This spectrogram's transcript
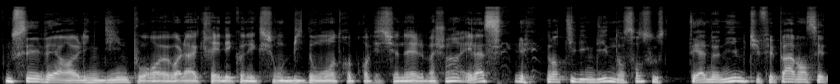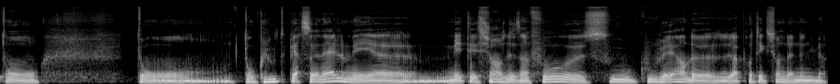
poussée vers LinkedIn pour voilà créer des connexions bidons entre professionnels machin. Et là c'est l'anti LinkedIn dans le sens où tu es anonyme, tu fais pas avancer ton ton ton clout personnel, mais mais t'échanges des infos sous couvert de la protection de l'anonymat.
